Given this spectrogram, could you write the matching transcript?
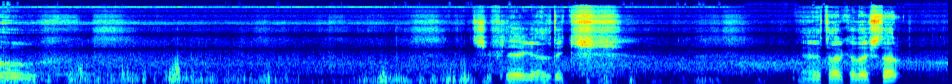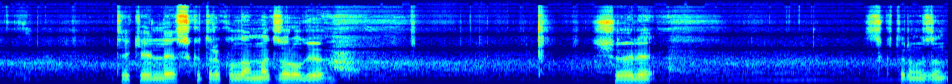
Oo. Çiftliğe geldik. Evet arkadaşlar. Tek elle skuturu kullanmak zor oluyor. Şöyle skuterımızın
